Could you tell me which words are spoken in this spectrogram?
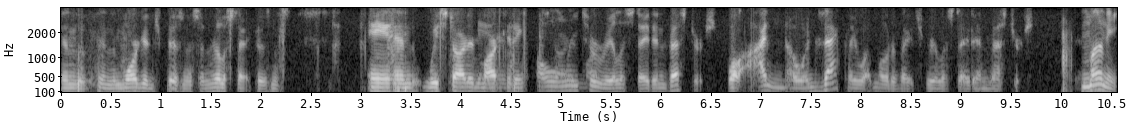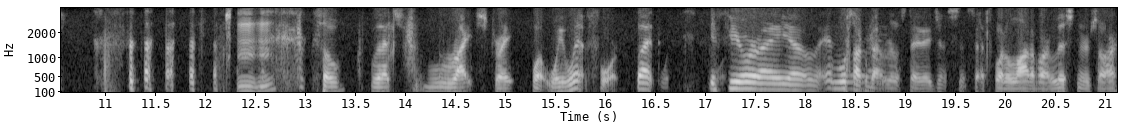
in the in the mortgage business and real estate business, and we started marketing only to real estate investors. Well, I know exactly what motivates real estate investors: money. mm-hmm. So that's right straight what we went for. But if you're a, uh, and we'll talk about real estate agents since that's what a lot of our listeners are.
